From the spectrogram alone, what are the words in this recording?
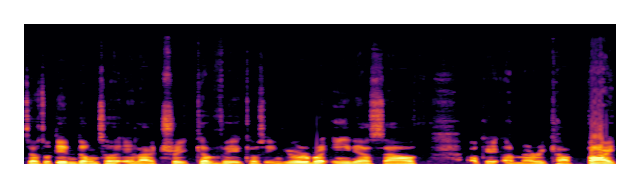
叫做电动车 electric vehicles in Europe, India, South。OK, America by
